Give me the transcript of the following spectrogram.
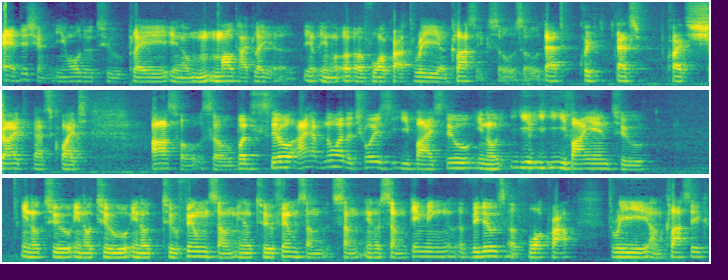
edition in order to play, you know, multiplayer, you know, of Warcraft 3 uh, Classic. So, so that's quick. That's quite shite. That's quite asshole. So, but still, I have no other choice if I still, you know, if I am to, you know, to, you know, to, you know, to film some, you know, to film some, some, you know, some gaming videos of Warcraft 3 um, Classic,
